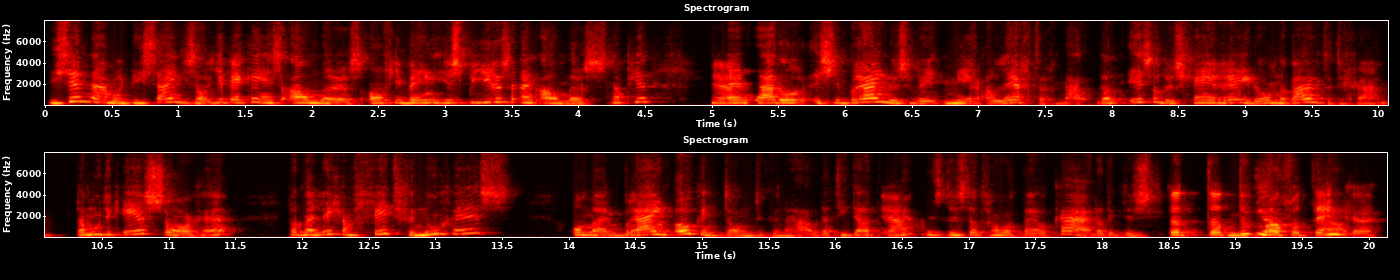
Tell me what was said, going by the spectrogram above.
die zendt namelijk die seintjes al. Je bekken is anders of je, ben, je spieren zijn anders, snap je? Ja. En daardoor is je brein dus weer meer alerter. Nou, dan is er dus geen reden om naar buiten te gaan. Dan moet ik eerst zorgen dat mijn lichaam fit genoeg is om mijn brein ook in toon te kunnen houden. Dat hij dat, ja. dus, dus dat hoort bij elkaar. Dat, ik dus dat, dat doet me ook wat denken.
